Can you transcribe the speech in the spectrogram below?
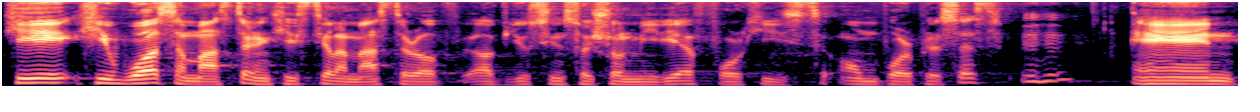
he, he was a master, and he's still a master of, of using social media for his own purposes. And,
